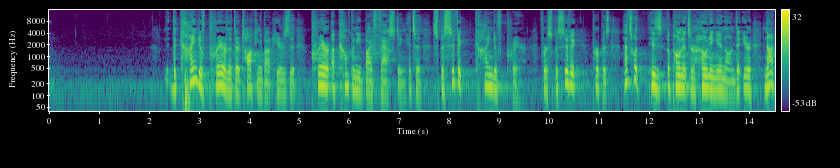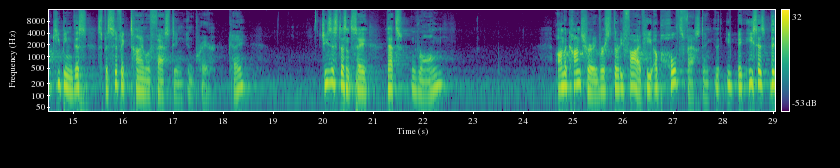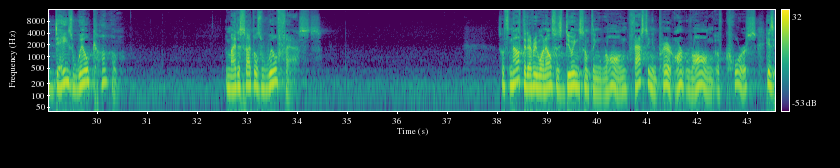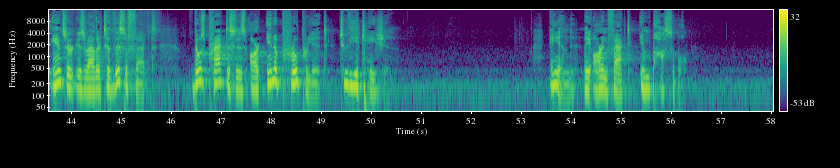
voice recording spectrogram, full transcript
The kind of prayer that they're talking about here is the prayer accompanied by fasting. It's a specific kind of prayer for a specific purpose. That's what his opponents are honing in on, that you're not keeping this specific time of fasting and prayer, okay? Jesus doesn't say that's wrong. On the contrary, verse 35, he upholds fasting. He, he says, The days will come. My disciples will fast. So it's not that everyone else is doing something wrong. Fasting and prayer aren't wrong, of course. His answer is rather to this effect those practices are inappropriate to the occasion. And they are, in fact, impossible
